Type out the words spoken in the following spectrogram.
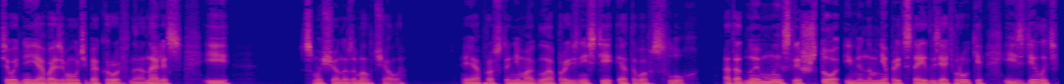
Сегодня я возьму у тебя кровь на анализ и смущенно замолчала. Я просто не могла произнести этого вслух. От одной мысли, что именно мне предстоит взять в руки и сделать,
